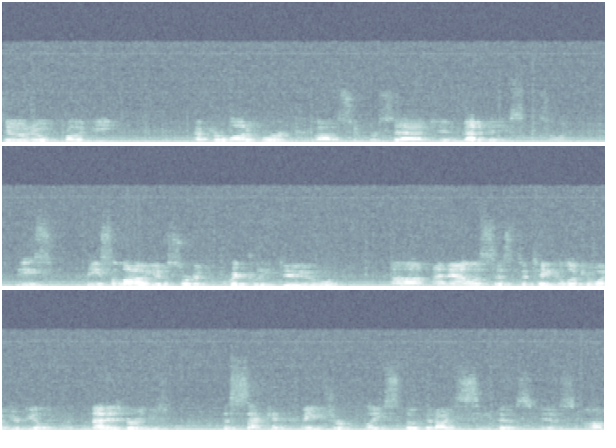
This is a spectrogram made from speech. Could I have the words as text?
soon it'll probably be, after a lot of work, uh, superset in Metabase and so on. These these allow you to sort of quickly do uh, analysis to take a look at what you're dealing with, and that is very useful. The second major place, though, that I see this is um,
